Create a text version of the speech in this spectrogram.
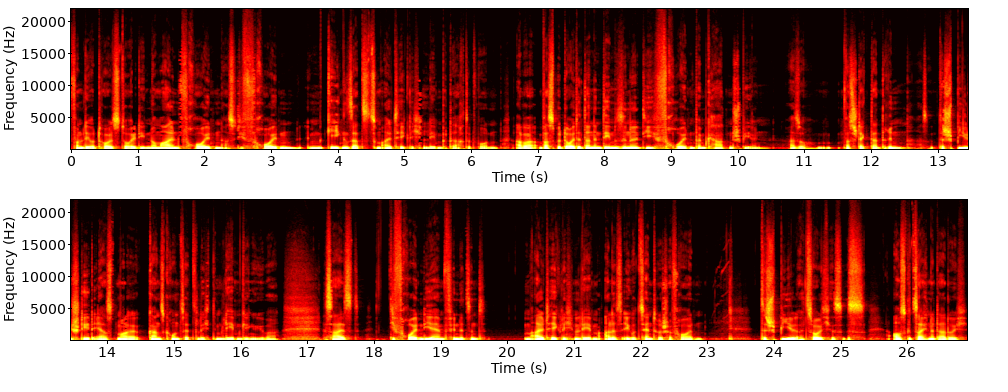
von Leo Tolstoi, die normalen Freuden, also die Freuden im Gegensatz zum alltäglichen Leben betrachtet wurden. Aber was bedeutet dann in dem Sinne die Freuden beim Kartenspielen? Also was steckt da drin? Also das Spiel steht erstmal ganz grundsätzlich dem Leben gegenüber. Das heißt, die Freuden, die er empfindet, sind im alltäglichen Leben alles egozentrische Freuden. Das Spiel als solches ist ausgezeichnet dadurch,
